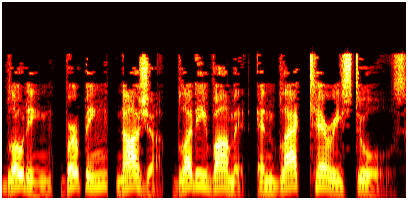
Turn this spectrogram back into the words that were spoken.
bloating, burping, nausea, bloody vomit, and black tarry stools.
